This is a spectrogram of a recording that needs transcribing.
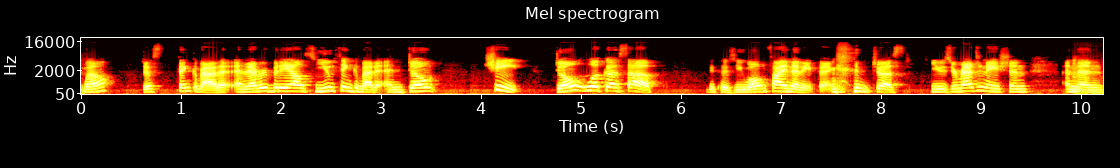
Well, just think about it. And everybody else, you think about it. And don't cheat. Don't look us up because you won't find anything. just use your imagination and then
